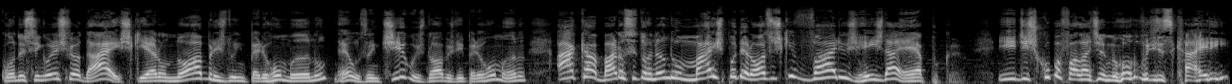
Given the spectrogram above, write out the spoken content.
Quando os senhores feudais, que eram nobres do Império Romano, né, os antigos nobres do Império Romano, acabaram se tornando mais poderosos que vários reis da época. E desculpa falar de novo de Skyrim,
